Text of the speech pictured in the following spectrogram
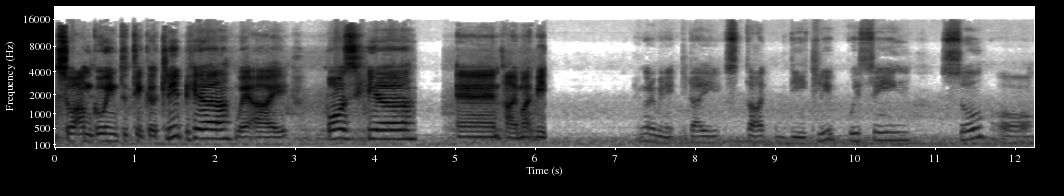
So I'm going to take a clip here where I pause here and I might be hang on a minute. Did I start the clip with saying so or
